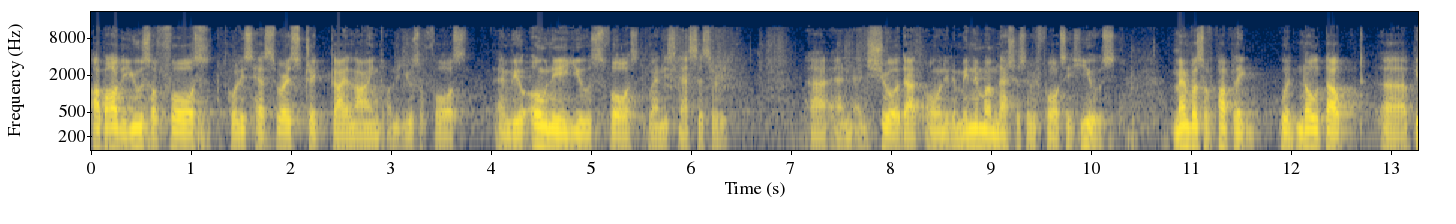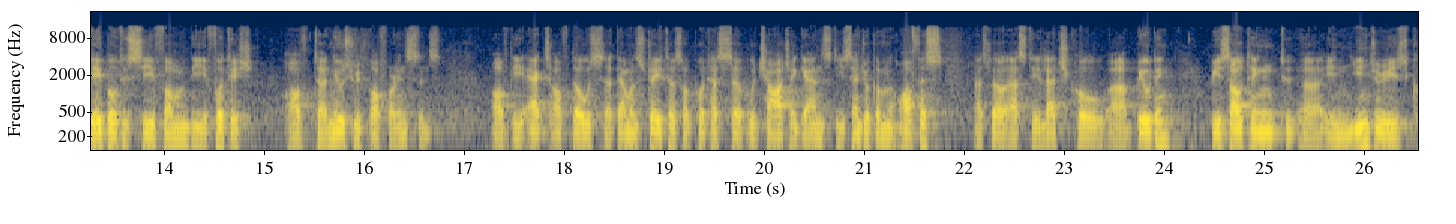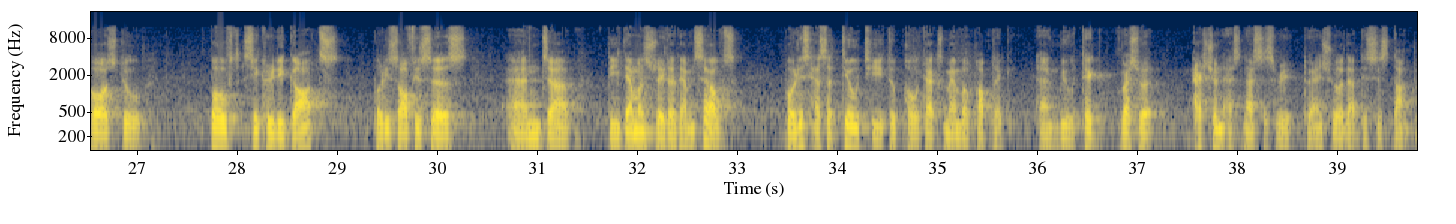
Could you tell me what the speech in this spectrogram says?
About the use of force, police has very strict guidelines on the use of force, and will only use force when it's necessary, uh, and ensure that only the minimum necessary force is used. Members of public would no doubt uh, be able to see from the footage of the news report, for instance, of the acts of those uh, demonstrators or protesters who charged against the central government office as well as the electrical uh, building, resulting to, uh, in injuries caused to both security guards, police officers, and uh, the demonstrator themselves. Police has a duty to protect member public and will take action as necessary to ensure that this is done.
